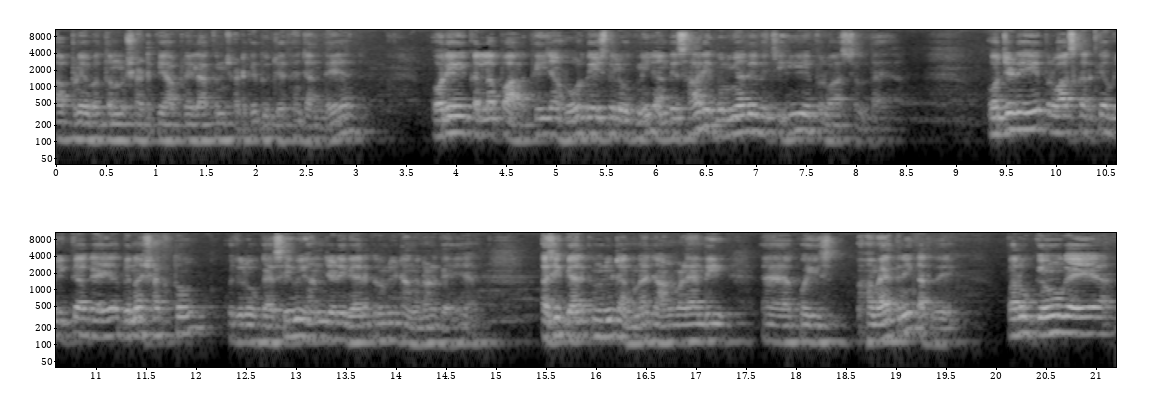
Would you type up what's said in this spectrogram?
ਆਪਣੇ ਵਤਨ ਨੂੰ ਛੱਡ ਕੇ, ਆਪਣੇ ਇਲਾਕੇ ਨੂੰ ਛੱਡ ਕੇ ਦੂਜੇ ਥਾਂ ਜਾਂਦੇ ਆ। ਔਰ ਇਹ ਇਕੱਲਾ ਭਾਰਤੀ ਜਾਂ ਹੋਰ ਦੇਸ਼ ਦੇ ਲੋਕ ਨਹੀਂ ਜਾਂਦੇ, ਸਾਰੀ ਦੁਨੀਆ ਦੇ ਵਿੱਚ ਹੀ ਇਹ ਪ੍ਰਵਾਸ ਚੱਲਦਾ ਆ। ਔਰ ਜਿਹੜੇ ਇਹ ਪ੍ਰਵਾਸ ਕਰਕੇ ਅਮਰੀਕਾ ਗਏ ਆ ਬਿਨਾਂ ਸ਼ੱਕ ਤੋਂ ਕੁਝ ਲੋਕ ਐਸੇ ਵੀ ਹਨ ਜਿਹੜੇ ਗੈਰ ਕਾਨੂੰਨੀ ਢੰਗ ਨਾਲ ਗਏ ਆ। ਅਸੀਂ ਗੈਰ ਕਾਨੂੰਨੀ ਢੰਗ ਨਾਲ ਜਾਣ ਵਾਲਿਆਂ ਦੀ ਕੋਈ ਹਮਾਇਤ ਨਹੀਂ ਕਰਦੇ। ਪਰ ਉਹ ਕਿਉਂ ਗਏ ਆ?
